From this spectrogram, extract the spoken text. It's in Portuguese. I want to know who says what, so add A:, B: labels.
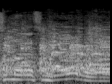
A: próxima mandasse embora.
